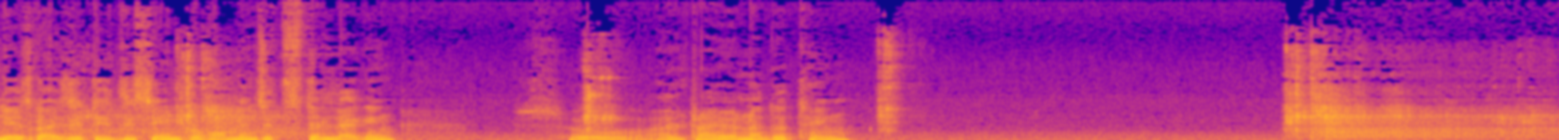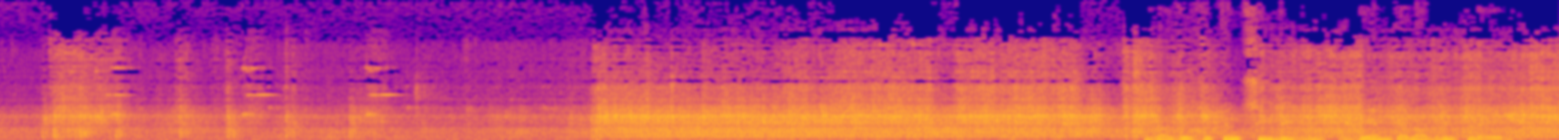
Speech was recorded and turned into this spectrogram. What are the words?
Yes guys it is the same performance it's still lagging. So I'll try another thing. Guys, as you can see, the game cannot be played.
